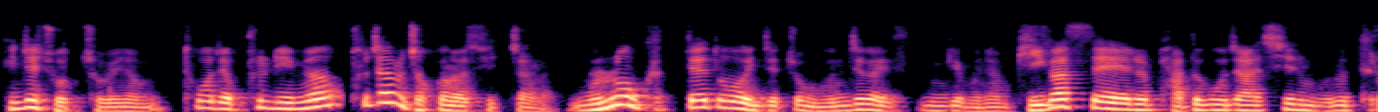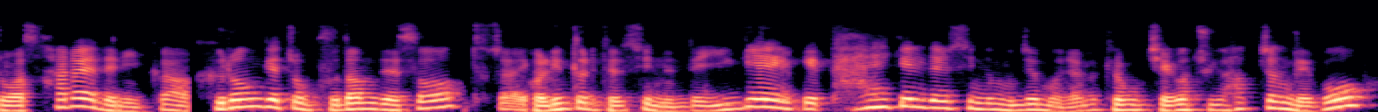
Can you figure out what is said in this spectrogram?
굉장히 좋죠. 왜냐면 토호제가 풀리면 투자로 접근할 수 있잖아요. 물론 그때도 이제 좀 문제가 있는 게 뭐냐면 비과세를 받고자 하시는 분은 들어와 살아야 되니까 그런 게 좀 부담돼서 투자에 걸림돌이 될 수 있는데 이게 이렇게 다 해결될 수 있는 문제는 뭐냐면 결국 재건축이 확정되고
